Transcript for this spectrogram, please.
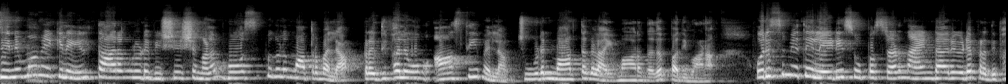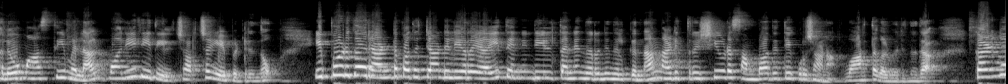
സിനിമാ മേഖലയിൽ താരങ്ങളുടെ വിശേഷങ്ങളും ഗോസിപ്പുകളും മാത്രമല്ല പ്രതിഫലവും ആസ്തിയുമെല്ലാം ചൂടൻ വാർത്തകളായി മാറുന്നത് പതിവാണ്. ഒരു സമയത്ത് ലേഡി സൂപ്പർ സ്റ്റാർ നയൻതാരയുടെ പ്രതിഫലവും ആസ്തിയുമെല്ലാം വലിയ രീതിയിൽ ചർച്ച ചെയ്യപ്പെട്ടിരുന്നു. ഇപ്പോഴത്തെ രണ്ട് പതിറ്റാണ്ടിലേറെയായി തെന്നിന്ത്യയിൽ തന്നെ നിറഞ്ഞു നിൽക്കുന്ന നടി തൃശിയുടെ സമ്പാദ്യത്തെക്കുറിച്ചാണ് വാർത്തകൾ വരുന്നത്. കഴിഞ്ഞ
